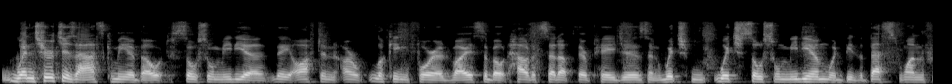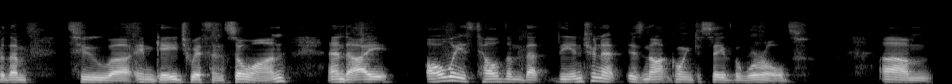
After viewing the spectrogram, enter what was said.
When churches ask me about social media they often are looking for advice about how to set up their pages and which which social medium would be the best one for them to uh, engage with and so on. And i always tell them that the internet is not going to save the world. Um,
